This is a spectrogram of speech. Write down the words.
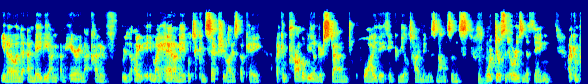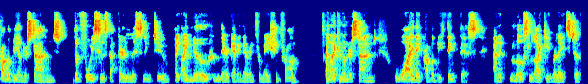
you know and and maybe i'm i'm hearing that kind of I, in my head i'm able to conceptualize okay I can probably understand why they think meal timing is nonsense mm-hmm. or doesn't or isn't a thing. I can probably understand the voices that they're listening to. I, I know who they're getting their information from, and I can understand why they probably think this. And it most likely relates to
